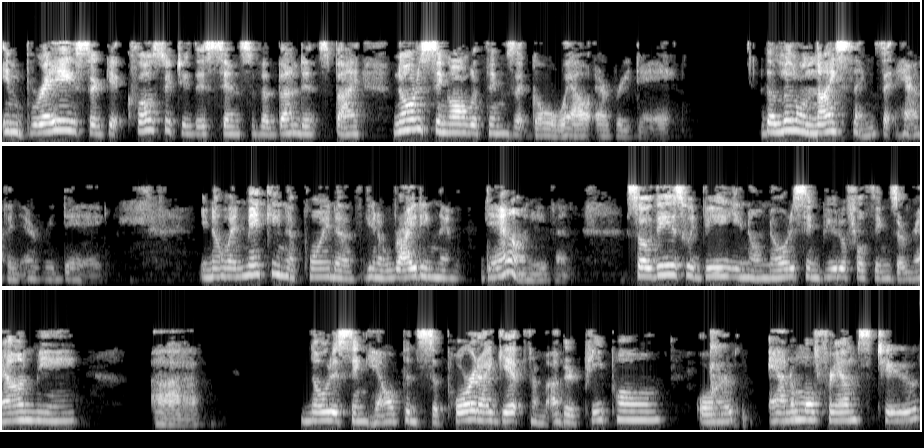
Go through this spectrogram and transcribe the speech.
embrace or get closer to this sense of abundance by noticing all the things that go well every day. The little nice things that happen every day. You know, and making a point of, you know, writing them down even. So these would be, you know, noticing beautiful things around me, uh, noticing help and support I get from other people or animal friends too.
